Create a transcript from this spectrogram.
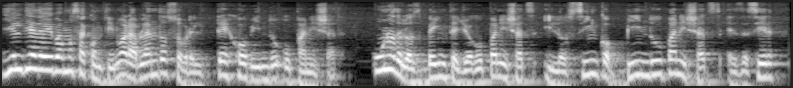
y el día de hoy vamos a continuar hablando sobre el Tejo Bindu Upanishad, uno de los 20 Yoga Upanishads y los 5 Bindu Upanishads, es decir,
